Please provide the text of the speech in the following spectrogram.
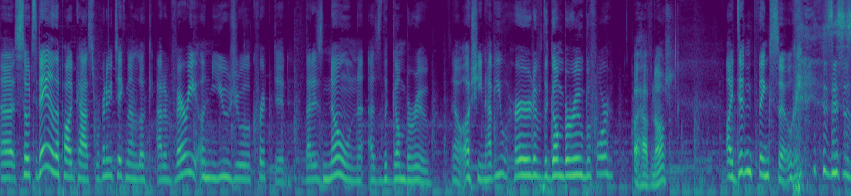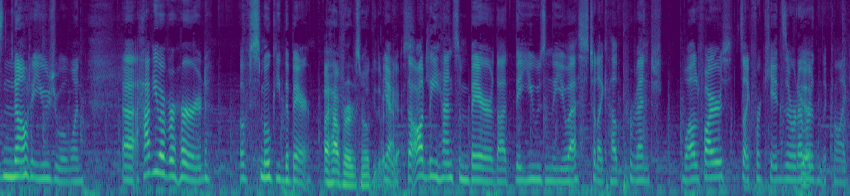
Uh, so today on the podcast, we're going to be taking a look at a very unusual cryptid that is known as the Gumberoo. Now, Oisín, have you heard of the Gumberoo before? I have not. I didn't think so. 'cause this is not a usual one. Uh, have you ever heard of Smokey the Bear? I have heard of Smokey the Bear. Yeah, yes. the oddly handsome bear that they use in the US to like help prevent wildfires. It's like for kids or whatever. Yeah. They're kind of like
